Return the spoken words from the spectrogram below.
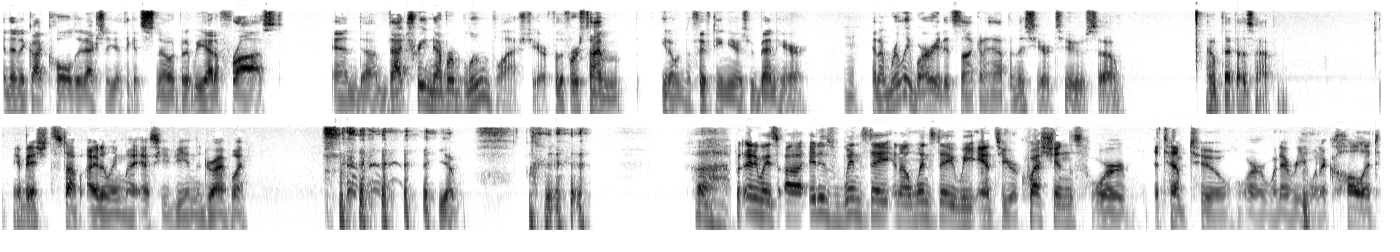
and then it got cold. It actually, I think it snowed, but we had a frost, and um, that tree never bloomed last year for the first time, you know, in the 15 years we've been here. Mm. And I'm really worried it's not going to happen this year too. So I hope that does happen. Maybe I should stop idling my SUV in the driveway. yep. but anyways, uh, it is Wednesday, and on Wednesday we answer your questions or attempt to, or whatever you want to call it.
